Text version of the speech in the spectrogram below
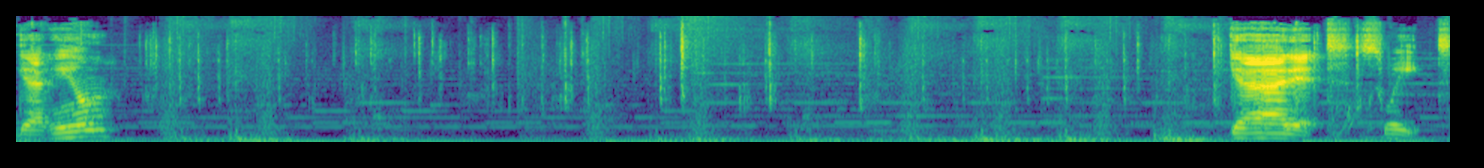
Got him. Got it. Sweet.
